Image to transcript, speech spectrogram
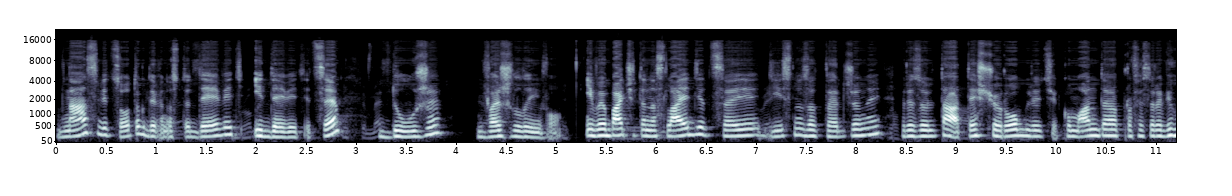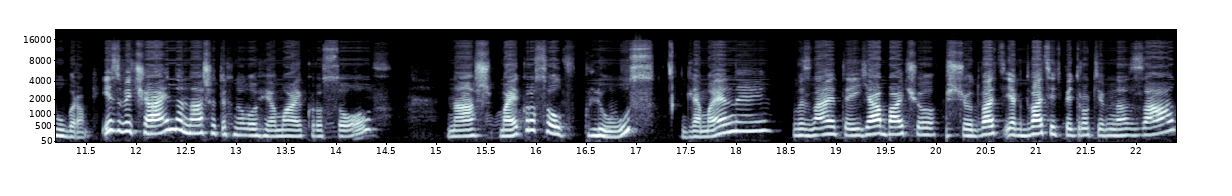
В нас відсоток 99,9 і це дуже важливо. І ви бачите на слайді, це дійсно затверджений результат, те, що роблять команда професора Вігубера. І, звичайно, наша технологія Microsoft, наш Microsoft Plus для мене, ви знаєте, я бачу, що 20, як 25 років назад,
